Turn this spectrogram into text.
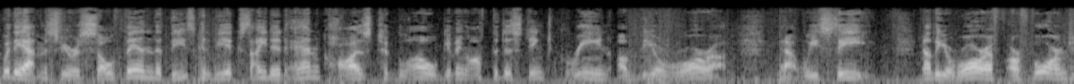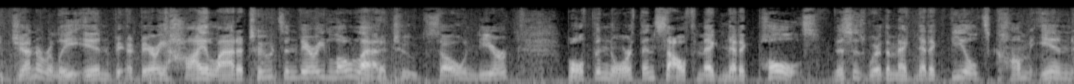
where the atmosphere is so thin that these can be excited and caused to glow, giving off the distinct green of the aurora that we see. Now the aurora are formed generally in very high latitudes and very low latitudes. So near both the north and south magnetic poles. This is where the magnetic fields come in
